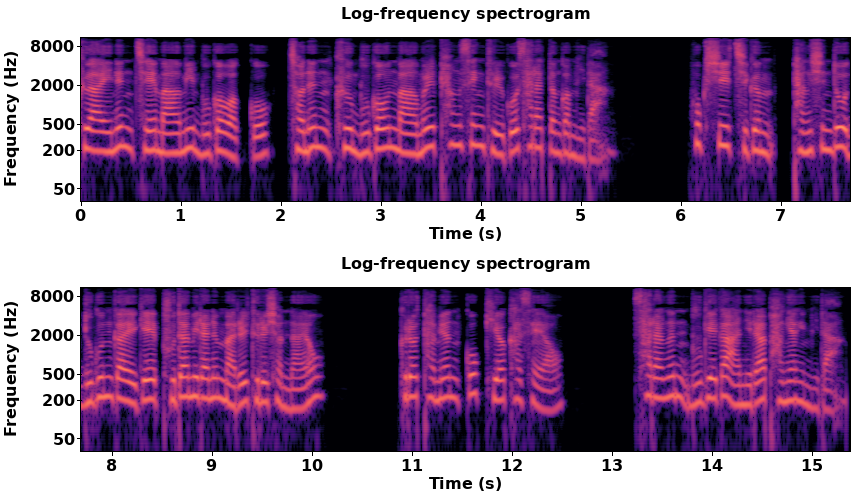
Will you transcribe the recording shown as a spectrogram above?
그 아이는 제 마음이 무거웠고 저는 그 무거운 마음을 평생 들고 살았던 겁니다. 혹시 지금 당신도 누군가에게 부담이라는 말을 들으셨나요? 그렇다면 꼭 기억하세요. 사랑은 무게가 아니라 방향입니다.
